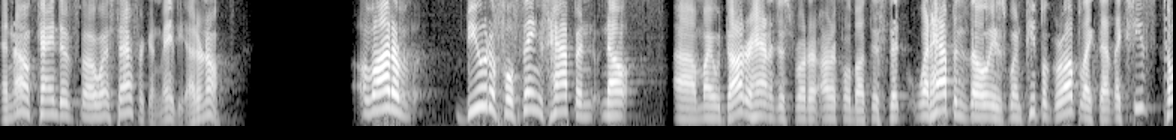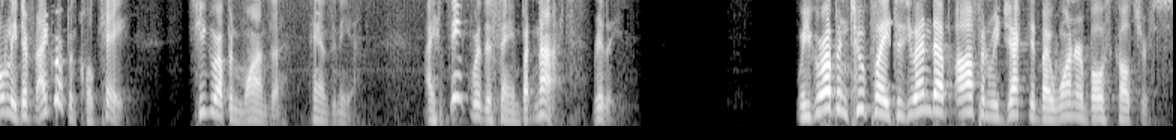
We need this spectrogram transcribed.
And now kind of uh, West African, maybe, I don't know. A lot of beautiful things happen. Now, uh, my daughter Hannah just wrote an article about this. That what happens though is when people grow up like that, like she's totally different. I grew up in Cloquet. She grew up in Mwanza, Tanzania. I think we're the same, but not really. When you grow up in two places, you end up often rejected by one or both cultures.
